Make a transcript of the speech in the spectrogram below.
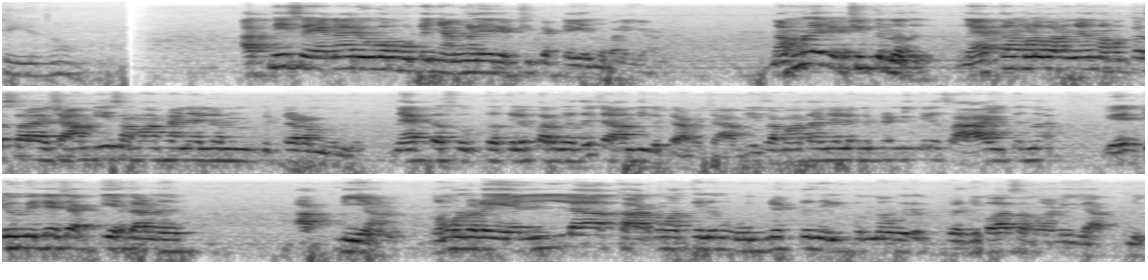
ചെയ്യുന്നു. അഗ്നി സേനാരൂപം കൊണ്ട് ഞങ്ങളെ രക്ഷിക്കട്ടെ എന്ന് പറയുകയാണ്. നമ്മളെ രക്ഷിക്കുന്നത് നേരത്തെ നമ്മൾ പറഞ്ഞാൽ നമുക്ക് ശാന്തി സമാധാനം എല്ലാം കിട്ടണം എന്ന്. നേരത്തെ സൂക്തത്തിൽ പറഞ്ഞത് ശാന്തി കിട്ടാണ്. ശാന്തി സമാധാനം എല്ലാം കിട്ടണമെങ്കിൽ സഹായിക്കുന്ന ഏറ്റവും വലിയ ശക്തി ഏതാണ്? അഗ്നിയാണ്. നമ്മളുടെ എല്ലാ കർമ്മത്തിനും മുന്നിട്ട് നിൽക്കുന്ന ഒരു പ്രതിഭാസമാണ് ഈ അഗ്നി.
